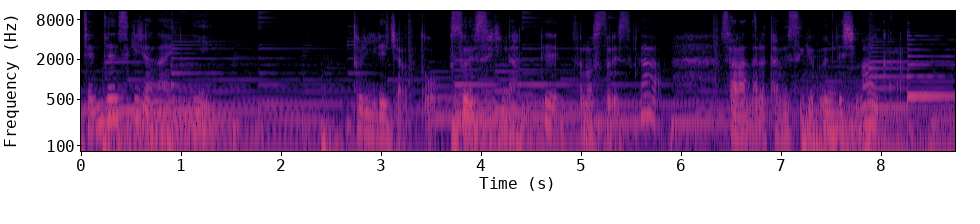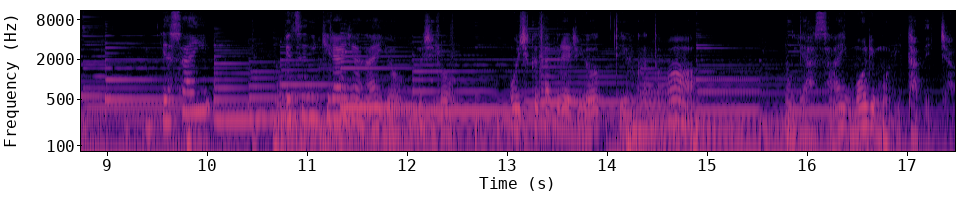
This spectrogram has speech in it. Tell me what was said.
全然好きじゃないのに取り入れちゃうとストレスになってそのストレスがさらなる食べ過ぎを生んでしまうから。野菜別に嫌いじゃないよ。むしろ美味しく食べれるよっていう方はもう野菜もりもり食べちゃう。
